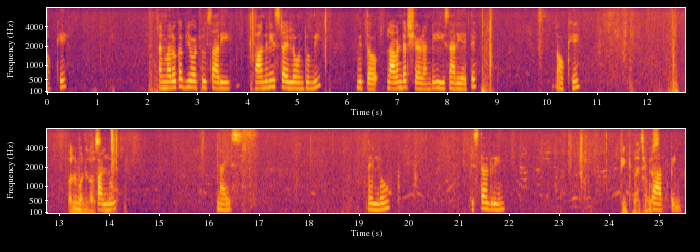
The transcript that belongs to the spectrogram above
Okay. And మరొక బ్యూటిఫుల్ సారీ బాందినీ స్టైల్లో ఉంటుంది. విత్ లావెండర్ షేడ్ అండి ఈ సారీ అయితే. ఓకే. పళ్ళు నైస్. ఎల్లో పిస్తా green. Pink matching dark pink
